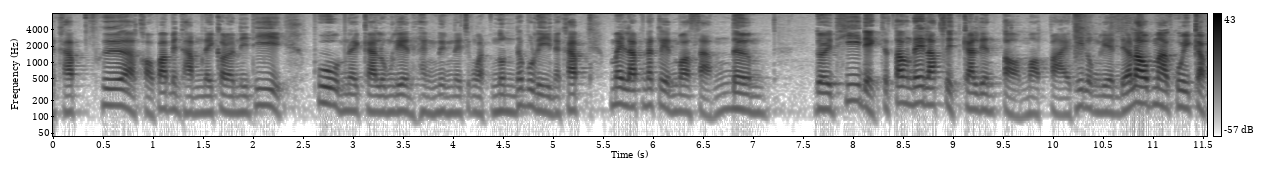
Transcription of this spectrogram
นะครับ เพื่อขอความเป็นธรรมในกรณีที่ผู้อำนวยการโรงเรียนแห่งหนึ่งในจังหวัดนนทบุรีนะครับ ไม่รับนักเรียนม .3 เดิม โดยที่เด็กจะต้องได้รับสิทธิ์การเรียนต่อมปลายที่โรงเรียน เดี๋ยวเรามาคุยกับ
